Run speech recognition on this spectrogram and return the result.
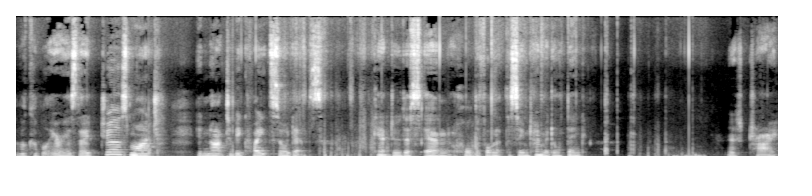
I have a couple areas that I just want it not to be quite so dense. Can't do this and hold the phone at the same time, I don't think. Let's try.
